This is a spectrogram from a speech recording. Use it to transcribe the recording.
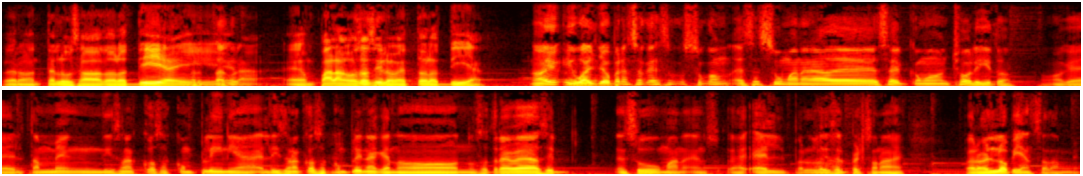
Pero antes lo usaba todos los días Pero y está cool. era- es un palagoso si lo ves todos los días. No, i- igual yo pienso que eso es su, con- esa es su manera de ser como un cholito. Como que él también dice unas cosas con Plinia. Él dice unas cosas con Plinia que no, no se atreve a decir en su, man- en su- eh, él, pero lo dice el personaje. Pero él lo piensa también.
